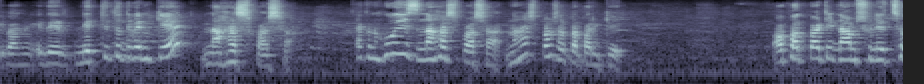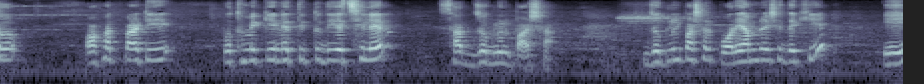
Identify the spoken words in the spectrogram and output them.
এবং এদের নেতৃত্ব দেবেন কে? নাহাস পাশা। এখন হু ইজ নাহাস পাশা? নাহাস পাশাটা পার কে? অফাত পার্টির নাম শুনেছ? অফাত পার্টি প্রথমে কে নেতৃত্ব দিয়েছিলেন? সাজ্জগলুল পাশা। জগলুল পাশার পরে আমরা এসে দেখি এই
